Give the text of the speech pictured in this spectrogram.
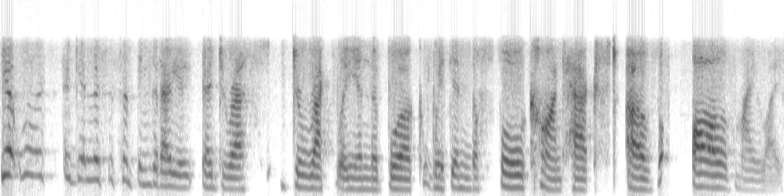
Yeah, well, again, this is something that I address directly in the book within the full context of all of my life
